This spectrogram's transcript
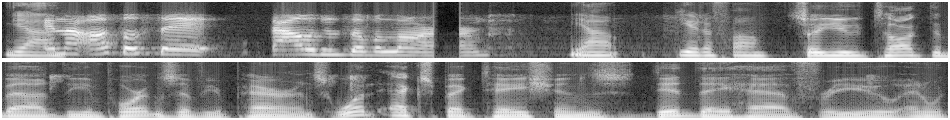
Yeah. And I also set thousands of alarms. yeah, beautiful. So you talked about the importance of your parents. What expectations did they have for you and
